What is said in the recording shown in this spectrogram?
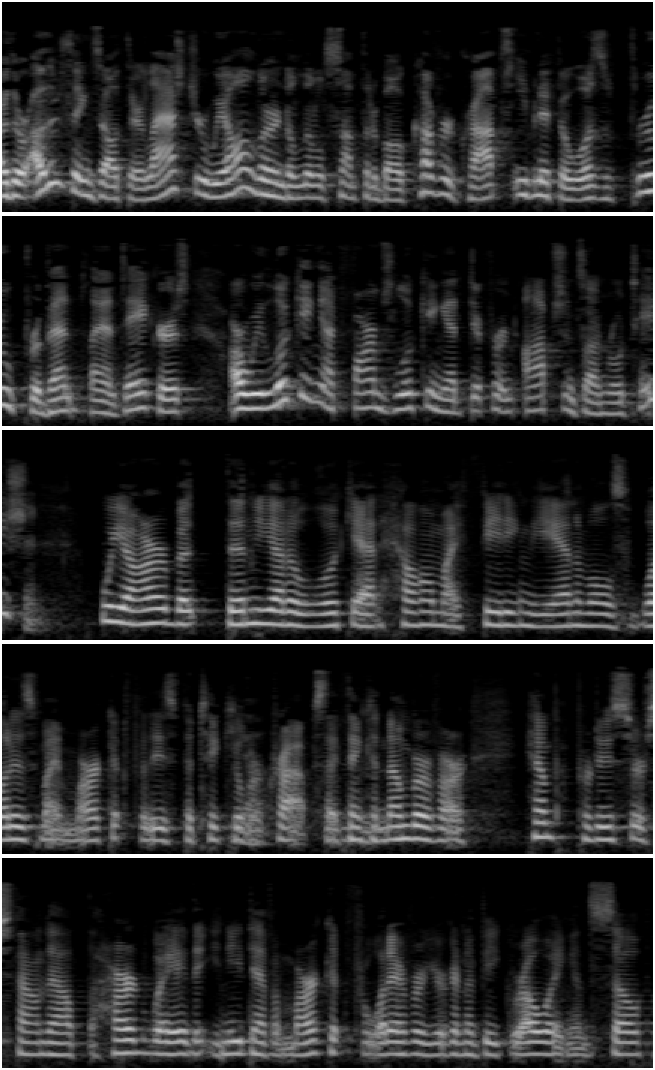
Are there other things out there? Last year we all learned a little something about cover crops, even if it was through Prevent Plant Acres. Are we looking at farms looking at different options on rotation? We are, but then you got to look at how am I feeding the animals? What is my market for these particular yeah. crops? I think mm-hmm. a number of our hemp producers found out the hard way that you need to have a market for whatever you're going to be growing. And so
